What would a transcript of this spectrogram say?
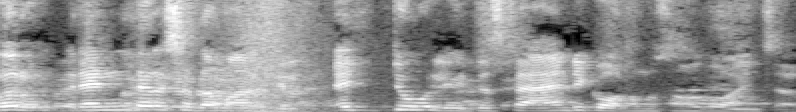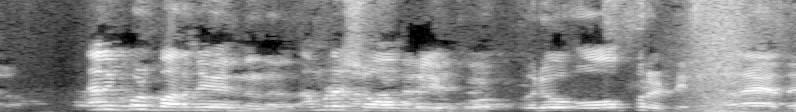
വെറും രണ്ടര ശതമാനത്തിൽ ഏറ്റവും ലേറ്റസ്റ്റ് ആന്റിക് ഓർണമെന്റ്സ് നമുക്ക് വാങ്ങിച്ചാലോ? ഞാനിപ്പോൾ പറഞ്ഞു വരുന്നത് നമ്മുടെ ഷോപ്പിൽ ഇപ്പോൾ ഒരു ഓഫർ ഇട്ടിട്ടുണ്ട്. അതായത്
